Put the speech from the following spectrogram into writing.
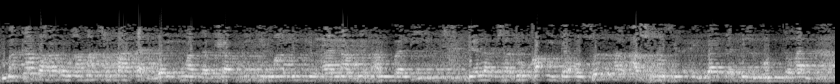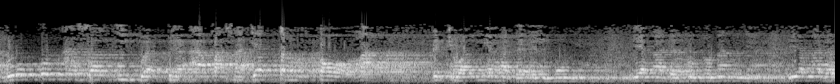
maka para ulama sepakat baik mazhab Syafi'i, Maliki, Hanafi, Hambali dalam satu kaidah usul al aslu fil ibadatil mutlan hukum asal ibadah apa saja tertolak kecuali yang ada ilmunya, yang ada tuntunannya, yang ada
